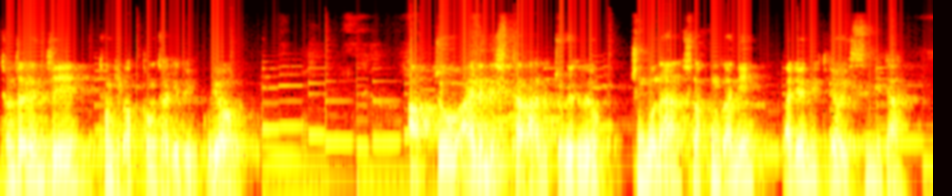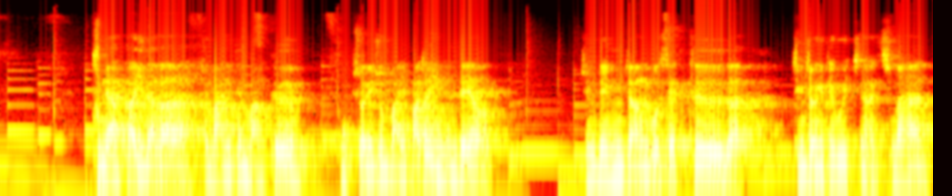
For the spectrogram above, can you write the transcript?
전자레인지, 전기밥통 자리도 있고요. 앞쪽 아일랜드 식탁 아래쪽에도 충분한 수납 공간이 마련이 되어 있습니다. 분양가 인하가 좀 많이 된 만큼 옵션이 좀 많이 빠져 있는데요. 지금 냉장고 세트가 증정이 되고 있지는 않지만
